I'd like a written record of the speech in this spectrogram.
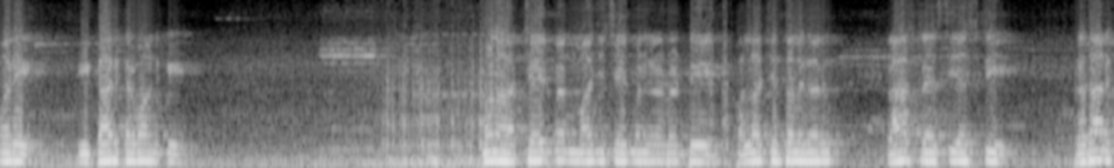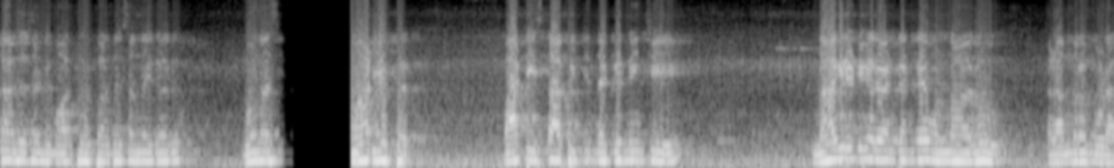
మరి ఈ కార్యక్రమానికి మన చైర్మన్ మాజీ చైర్మన్ గారైనటువంటి పల్లా చింతల గారు రాష్ట్ర ఎస్సీ ఎస్టీ ప్రధాన కార్యదర్శి అండి మార్పుల పరదేశ్ అన్నయ్య గారు గోనా మాట చెప్పారు. పార్టీ స్థాపించిన దగ్గర నుంచి నాగిరెడ్డి గారు ఏంటంటే ఉన్నారు వాళ్ళందరం కూడా.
